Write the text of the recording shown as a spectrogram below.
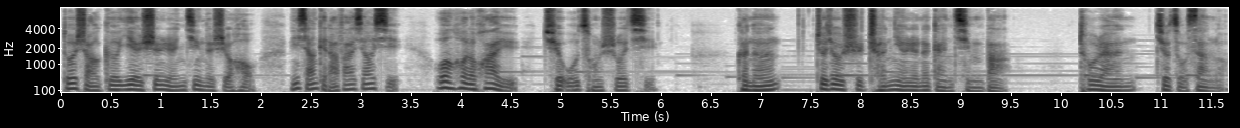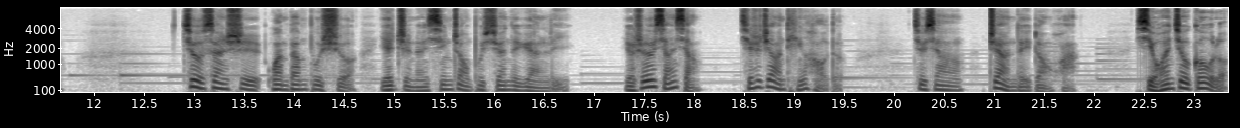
多少个夜深人静的时候，你想给他发消息、问候的话语，却无从说起。可能这就是成年人的感情吧，突然就走散了。就算是万般不舍，也只能心照不宣的远离。有时候想想，其实这样挺好的。就像这样的一段话：喜欢就够了，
